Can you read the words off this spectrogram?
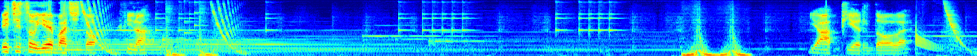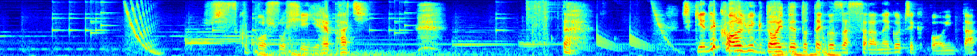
Wiecie co, jebać to. Chwila. Ja pierdolę. Wszystko poszło się jebać. Czy kiedykolwiek dojdę do tego zasranego checkpointa?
